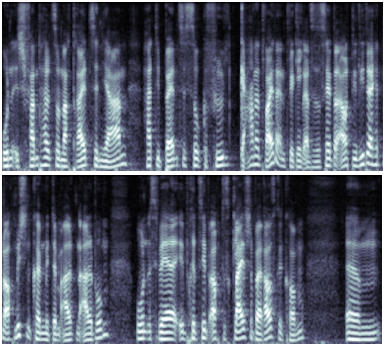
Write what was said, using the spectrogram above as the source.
Und ich fand halt so, nach 13 Jahren hat die Band sich so gefühlt gar nicht weiterentwickelt. Also das hätte auch, die Lieder hätten wir auch mischen können mit dem alten Album. Und es wäre im Prinzip auch das Gleiche bei rausgekommen. Ähm,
